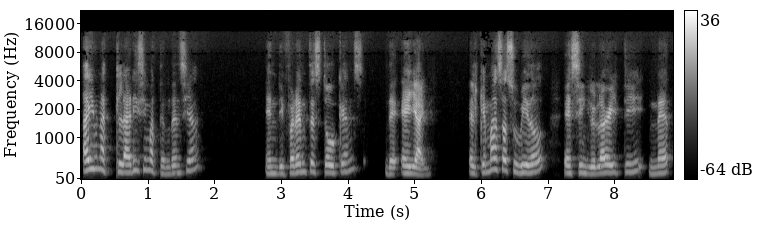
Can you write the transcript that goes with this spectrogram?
hay una clarísima tendencia en diferentes tokens de AI. El que más ha subido es Singularity Net,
